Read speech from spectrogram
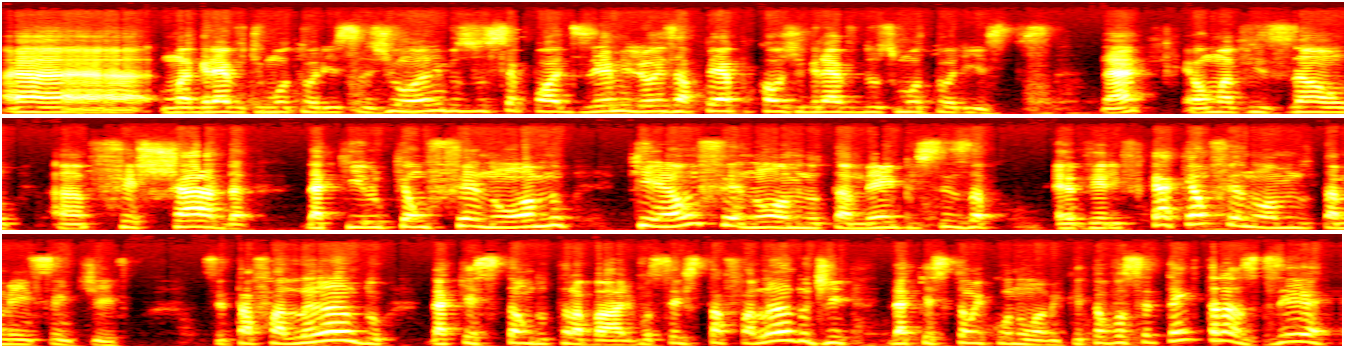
ah, uma greve de motoristas de ônibus, você pode dizer milhões a pé por causa de greve dos motoristas. Né? É uma visão fechada daquilo que é um fenômeno, que é um fenômeno também, precisa é, verificar que é um fenômeno também científico. Você está falando da questão do trabalho, você está falando de, da questão econômica. Então, você tem que trazer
